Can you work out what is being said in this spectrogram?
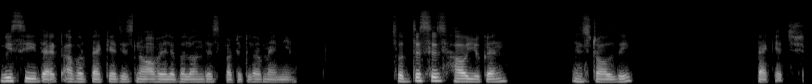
we see that our package is now available on this particular menu. So this is how you can install the package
